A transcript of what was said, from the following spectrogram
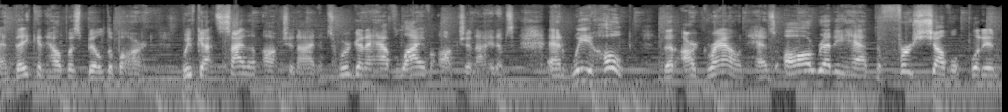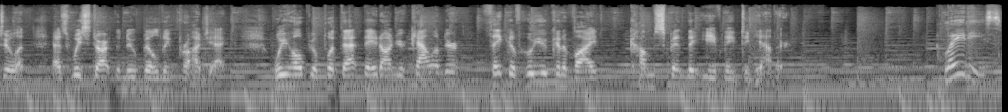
and they can help us build a barn. We've got silent auction items. We're going to have live auction items. And we hope that our ground has already had the first shovel put into it as we start the new building project. We hope you'll put that date on your calendar. Think of who you can invite. Come spend the evening together. Ladies,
